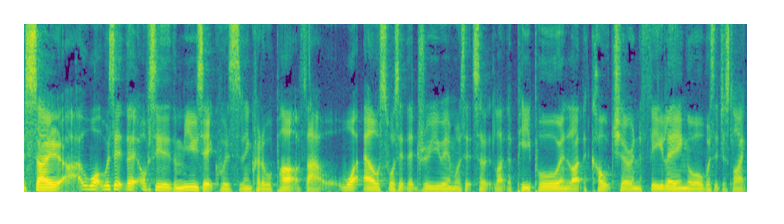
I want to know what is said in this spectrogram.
so, uh, what was it that obviously the music was an incredible part of that? What else was it that drew you in? Was it so like the people and like the culture and the feeling, or was it just like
